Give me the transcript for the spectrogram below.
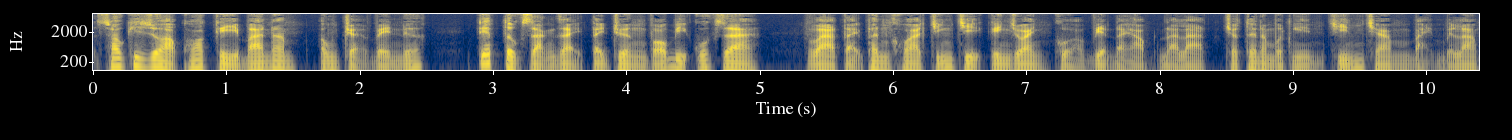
Sau khi du học Hoa Kỳ 3 năm, ông trở về nước, tiếp tục giảng dạy tại trường Võ Bị Quốc gia và tại phân khoa chính trị kinh doanh của Viện Đại học Đà Lạt cho tới năm 1975.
